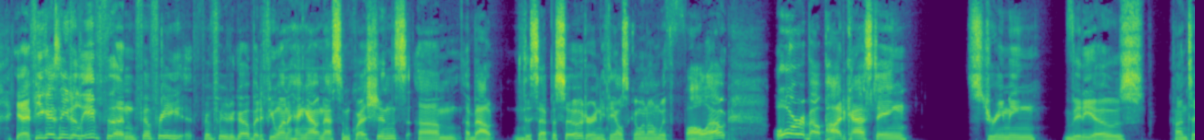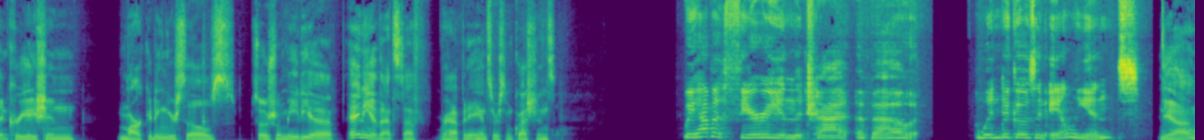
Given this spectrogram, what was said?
yeah. if you guys need to leave, then feel free feel free to go. But if you want to hang out and ask some questions um, about this episode or anything else going on with Fallout, or about podcasting, streaming videos, content creation, marketing yourselves, social media, any of that stuff, we're happy to answer some questions. We have a theory in the chat about Wendigos and aliens. Yeah.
